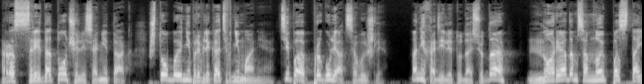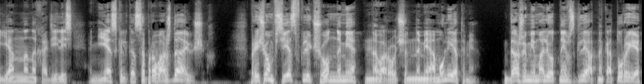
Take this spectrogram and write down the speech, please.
рассредоточились они так, чтобы не привлекать внимания. Типа прогуляться вышли. Они ходили туда-сюда, но рядом со мной постоянно находились несколько сопровождающих. Причем все с включенными навороченными амулетами. Даже мимолетный взгляд, на которые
